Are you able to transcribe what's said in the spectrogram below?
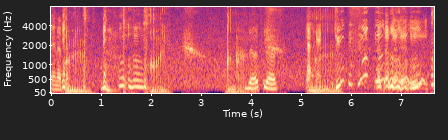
Anything? Yes, yes.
